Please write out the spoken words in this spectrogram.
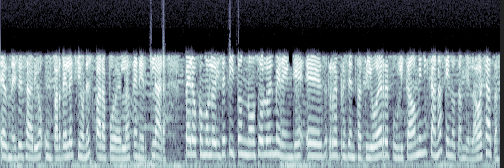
es necesario un par de lecciones para poderla tener clara. Pero como lo dice Tito, no solo el merengue es representativo de República Dominicana, sino también la bachata.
